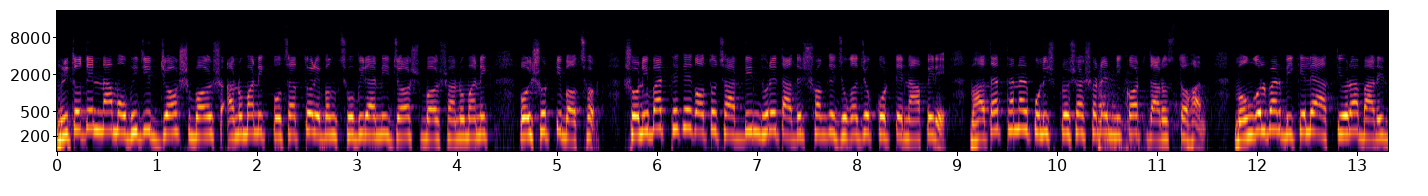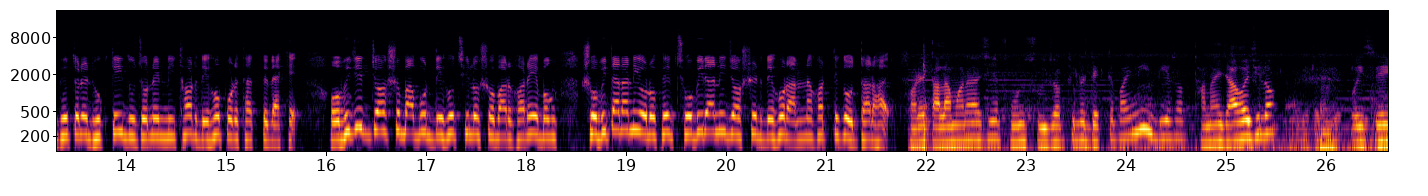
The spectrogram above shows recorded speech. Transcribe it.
মৃতদের নাম অভিজিৎ যশ, বয়স আনুমানিক পঁচাত্তর এবং ছবিরানী যশ, বয়স আনুমানিক পঁয়ষট্টি বছর। শনিবার থেকে গত চার দিন ধরে তাদের সঙ্গে যোগাযোগ করতে না পেরে ভাতার থানার পুলিশ প্রশাসনের নিকট দ্বারস্থ হন। মঙ্গলবার বিকেলে আত্মীয়রা বাড়ির ভেতরে ঢুকতেই দুজনের নিথর দেহ পড়ে থাকতে দেখে। অভিজিৎ যশ বাবুর দেহ ছিল শোবার ঘরে এবং সবিতা রানী ওরফে ছবিরানী যশের দেহ রান্নাঘর থেকে উদ্ধার হয়। ঘরে তালা মারা আছে ফোন সুইচ অফ ছিল দেখতে পাইনি দিয়ে সব থানায় যাওয়া হয়েছিল। ওই সেই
